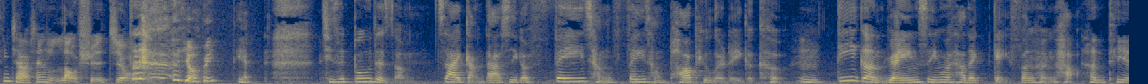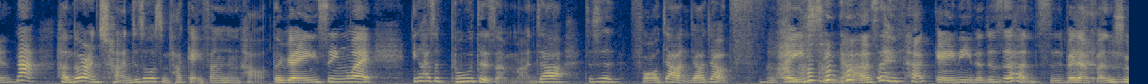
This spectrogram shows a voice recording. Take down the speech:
听起来好像老学究，有一点。其实 Buddhism。在港大是一个非常非常 popular 的一个课。嗯，第一个原因是因为它的给分很好，很甜。那很多人传就是为什么它给分很好的原因，是因为因为它是 Buddhism 嘛，你知道，就是佛教，你知道叫慈悲心啊，所以他给你的就是很慈悲的分数。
